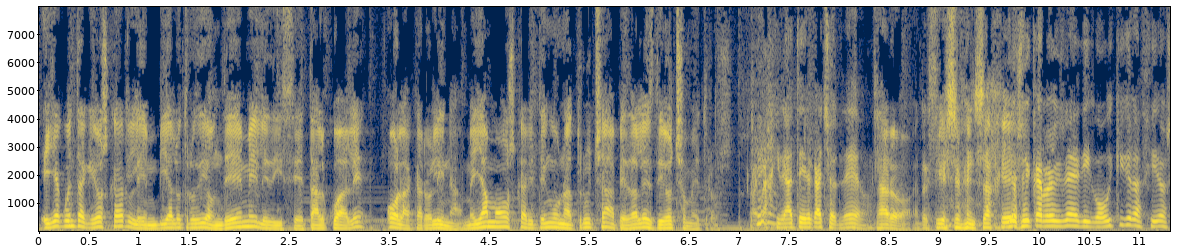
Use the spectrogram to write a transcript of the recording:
Ella cuenta que Oscar le envía el otro día un DM y le dice, tal cual, ¿eh? Hola Carolina, me llamo Oscar y tengo una trucha a pedales de 8 metros. Imagínate el cachondeo. Claro, recibe ese mensaje. Yo soy Carolina y digo, uy, qué gracioso.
